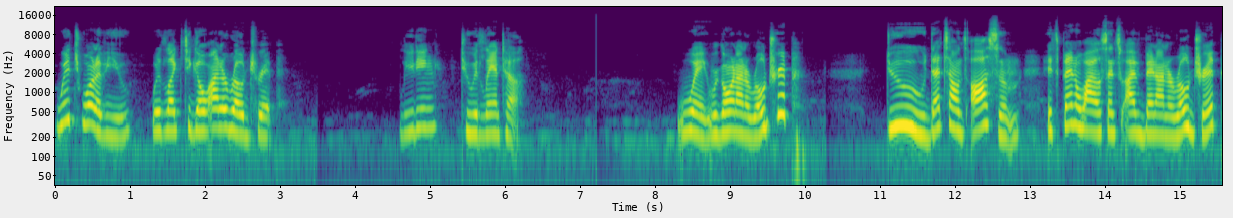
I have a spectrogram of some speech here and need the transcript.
Which one of you would like to go on a road trip? Leading to Atlanta. Wait, we're going on a road trip? Dude, that sounds awesome. It's been a while since I've been on a road trip.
